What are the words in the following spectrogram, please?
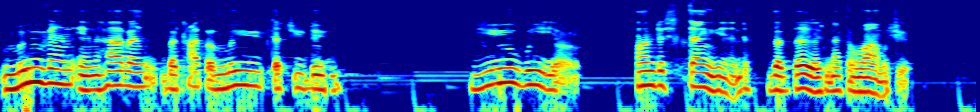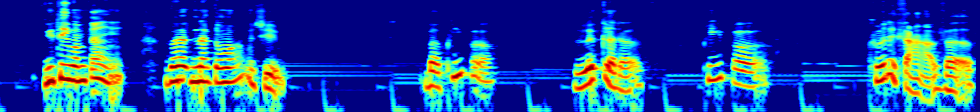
moving and having the type of move that you do, you will understand that there is nothing wrong with you. You see what I'm saying? There's nothing wrong with you. But people look at us, people criticize us,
